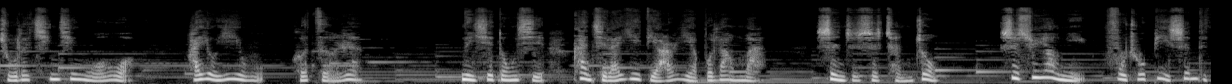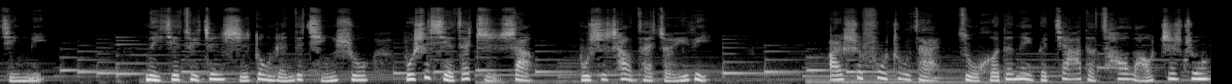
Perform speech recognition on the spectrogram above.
除了卿卿我我，还有义务和责任。那些东西看起来一点儿也不浪漫，甚至是沉重，是需要你付出毕生的精力。那些最真实动人的情书，不是写在纸上，不是唱在嘴里，而是附注在组合的那个家的操劳之中。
